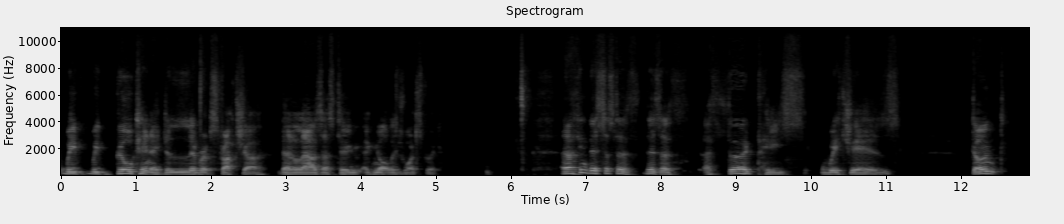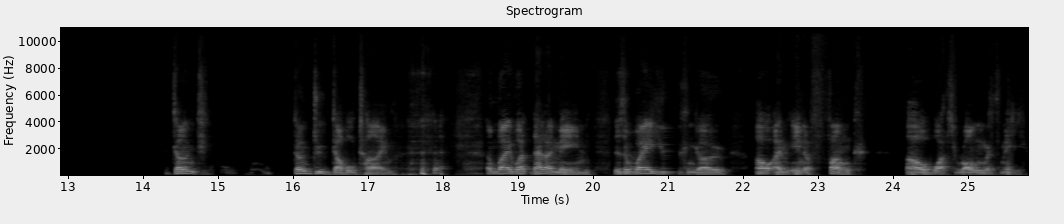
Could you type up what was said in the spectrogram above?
we we built in a deliberate structure that allows us to acknowledge what's good. And I think there's just a there's a a third piece which is don't don't don't do double time. and by what that I mean, there's a way you can go, oh, I'm in a funk. oh, what's wrong with me?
